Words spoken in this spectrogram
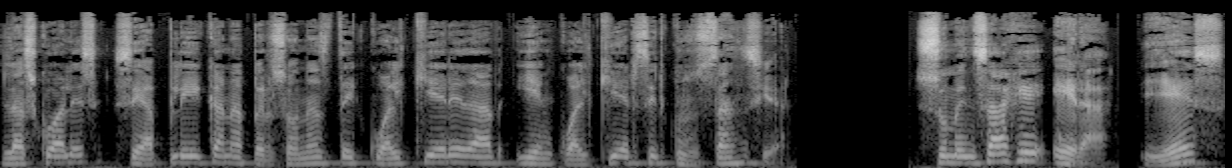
las cuales se aplican a personas de cualquier edad y en cualquier circunstancia. Su mensaje era y es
